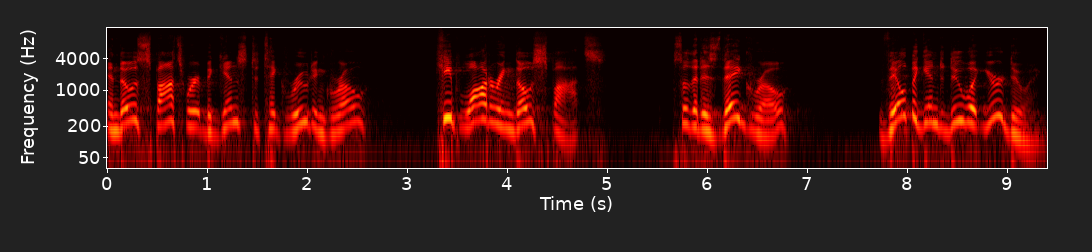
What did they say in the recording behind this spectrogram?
in those spots where it begins to take root and grow. Keep watering those spots so that as they grow, they'll begin to do what you're doing.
